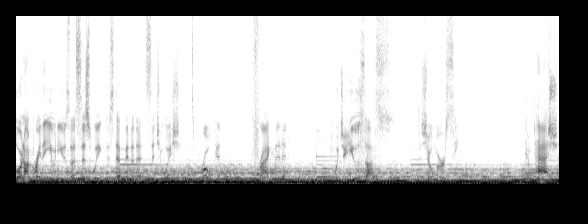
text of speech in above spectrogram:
Lord, I'm praying that you would use us this week to step into that situation that's broken, and fragmented. And would you use us to show mercy, compassion,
